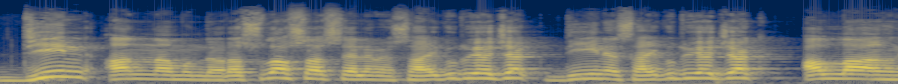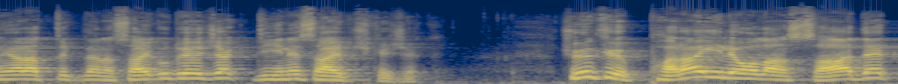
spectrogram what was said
din anlamında Resulullah sallallahu aleyhi ve selleme saygı duyacak, dine saygı duyacak, Allah'ın yarattıklarına saygı duyacak, dine sahip çıkacak. Çünkü para ile olan saadet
